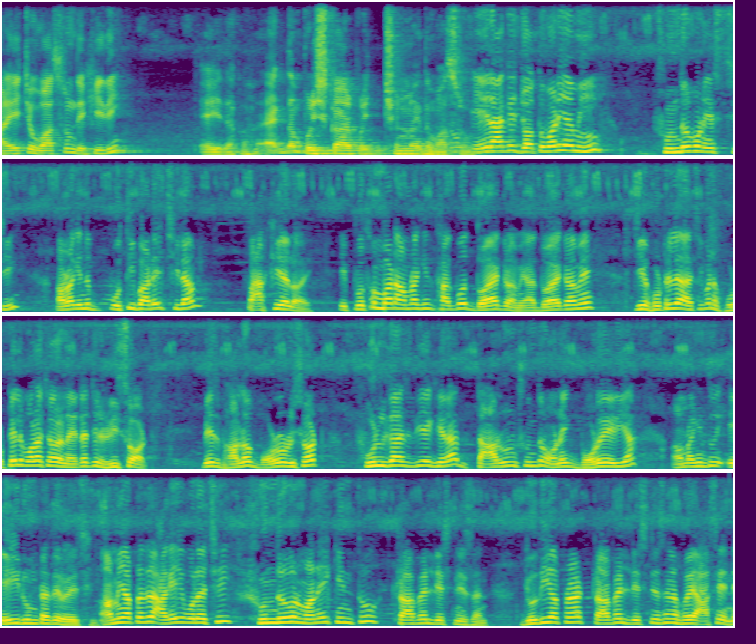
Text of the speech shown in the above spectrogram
আর এই হচ্ছে ওয়াশরুম দেখিয়ে দিই। এই দেখো, একদম পরিষ্কার, পরিচ্ছন্ন একদম ওয়াশরুম এর আগে যতবারই আমি সুন্দরবন এসেছি, আমরা কিন্তু প্রতিবারেই ছিলাম পাখিয়ালয়। এই প্রথমবার আমরা কিন্তু থাকব দয়াগ্রামে। আর দয়াগ্রামে যে হোটেলে আছি মানে হোটেল বলা চলে না, এটা হচ্ছে রিসর্ট বেশ ভালো বড় রিসর্ট ফুল গাছ দিয়ে ঘেরা, দারুণ সুন্দর, অনেক বড় এরিয়া আমরা কিন্তু এই রুমটাতে রয়েছি। আমি আপনাদের আগেই বলেছি, সুন্দরবন মানেই কিন্তু ট্রাভেল ডেস্টিনেশান যদি আপনারা ট্রাভেল ডেস্টিনেশানে হয়ে আসেন,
